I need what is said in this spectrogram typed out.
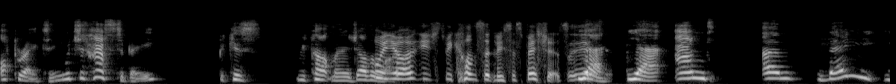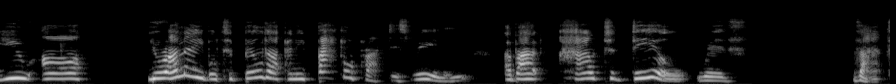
operating, which it has to be, because we can't manage Well, otherwise. you're you just be constantly suspicious. yeah yeah and um then you are you're unable to build up any battle practice really about how to deal with that.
